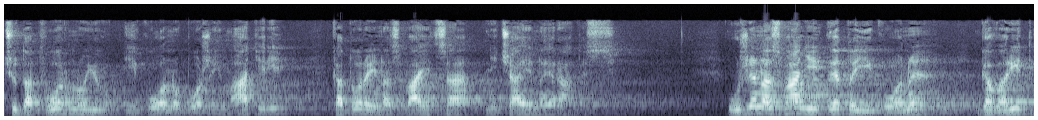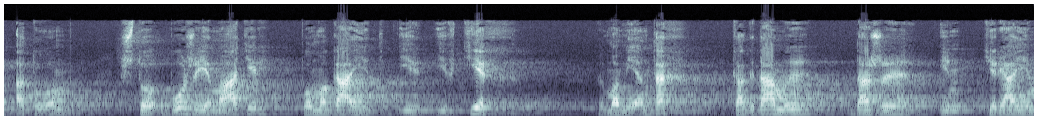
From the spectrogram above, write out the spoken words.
чудотворную икону Божией Матери, которая называется «Нечаянная радость». Уже название этой иконы говорит о том, что Божия Матерь помогает и, и в тех моментах, когда мы даже теряем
